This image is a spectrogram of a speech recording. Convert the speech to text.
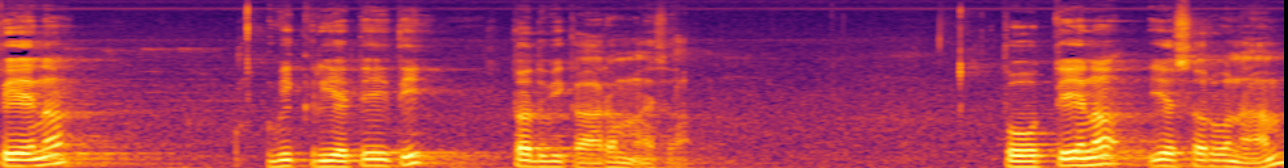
तेन विक्रियते इति तद विकारम ऐसा। तो तेन ये सर्वनाम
